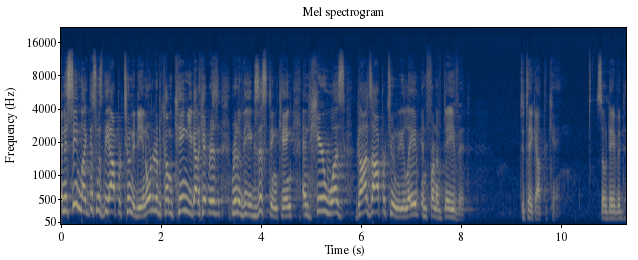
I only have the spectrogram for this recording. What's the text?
And it seemed like this was the opportunity. In order to become king, you got to get rid, of the existing king. And here was God's opportunity laid in front of David to take out the king. So David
